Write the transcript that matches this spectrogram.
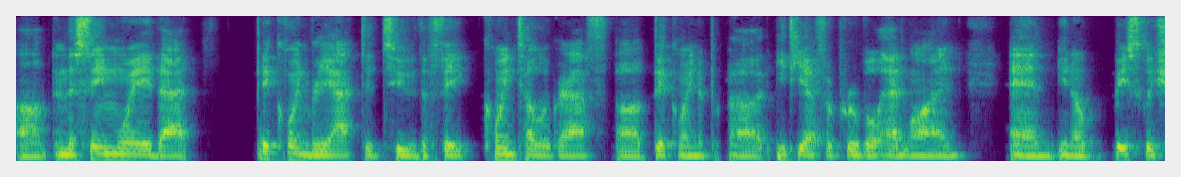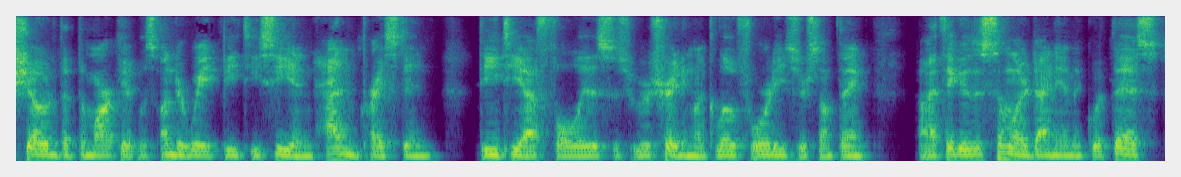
um, in the same way that Bitcoin reacted to the fake Cointelegraph uh, Bitcoin uh, ETF approval headline, and you know basically showed that the market was underweight BTC and hadn't priced in the ETF fully. This is we were trading like low 40s or something. I think it was a similar dynamic with this,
